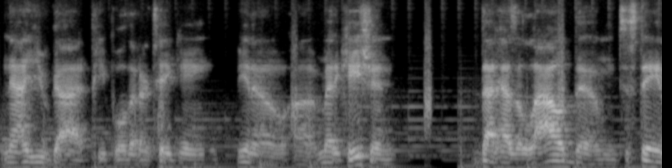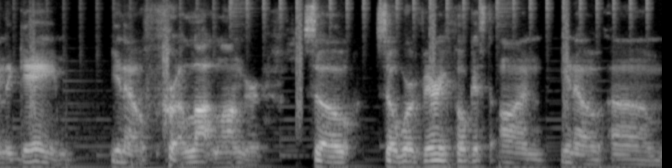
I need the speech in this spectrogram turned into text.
now you've got people that are taking you know uh, medication that has allowed them to stay in the game, you know, for a lot longer. So so we're very focused on, you know, um,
